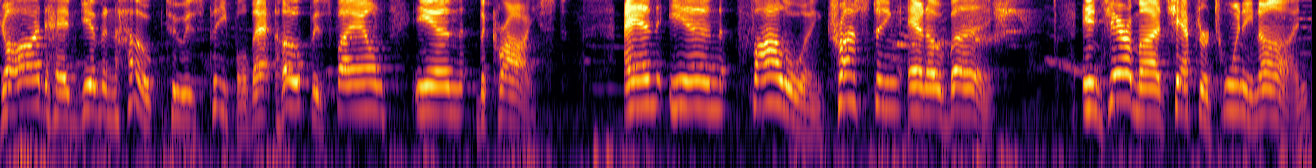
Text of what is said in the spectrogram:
God had given hope to his people. That hope is found in the Christ and in following, trusting, and obeying. In Jeremiah chapter 29,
